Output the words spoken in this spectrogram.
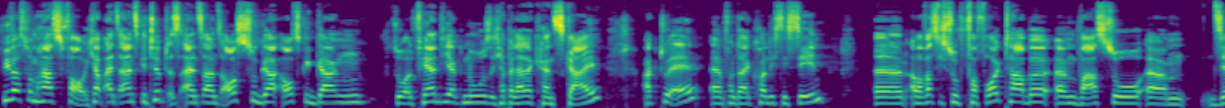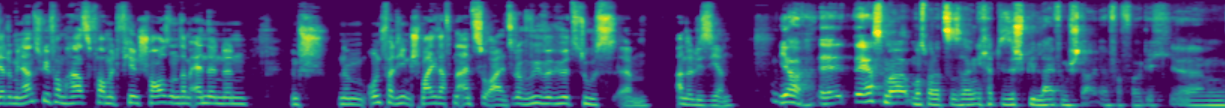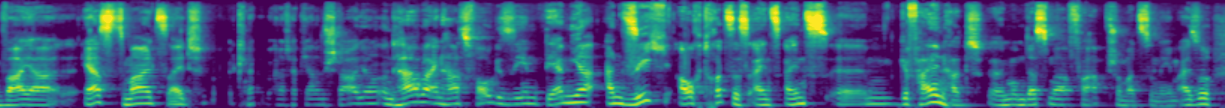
Wie war's vom HSV? Ich habe 1-1 getippt, ist 1-1 ausgegangen, so als Ferndiagnose. Ich habe ja leider keinen Sky aktuell, äh, von daher konnte ich es nicht sehen. Äh, aber was ich so verfolgt habe, ähm, war es so ähm, ein sehr dominantes Spiel vom HSV mit vielen Chancen und am Ende einem, einem, unverdienten, schmeichelhaften 1 zu 1. Oder wie, wie würdest du es ähm, analysieren? Ja, äh, erstmal muss man dazu sagen, ich habe dieses Spiel live im Stadion verfolgt. Ich ähm, war ja erstmals seit knapp anderthalb Jahren im Stadion und habe einen HSV gesehen, der mir an sich auch trotz des 1-1 ähm, gefallen hat, ähm, um das mal vorab schon mal zu nehmen. Also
